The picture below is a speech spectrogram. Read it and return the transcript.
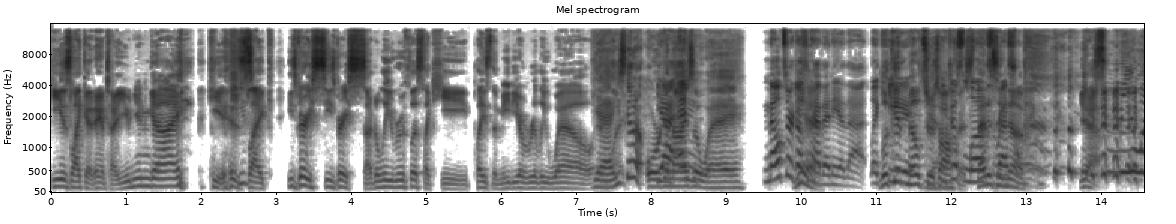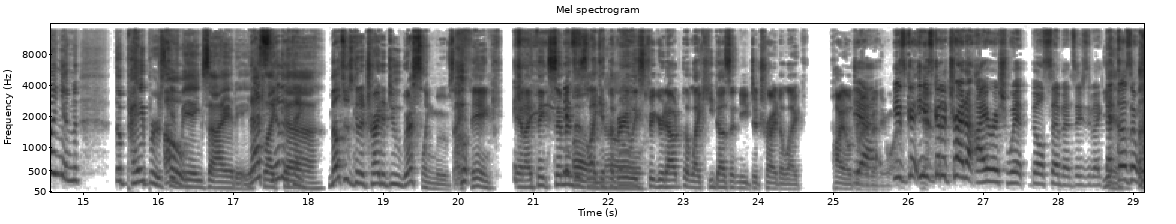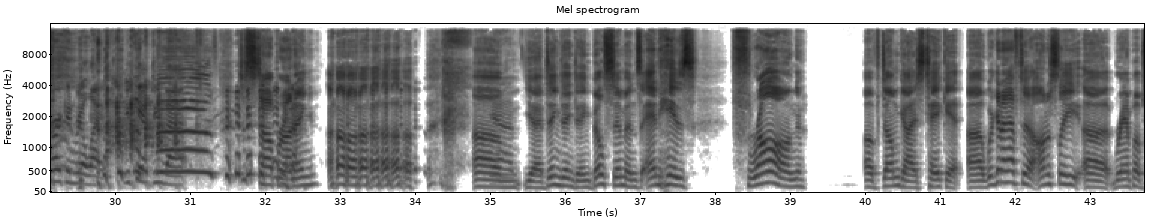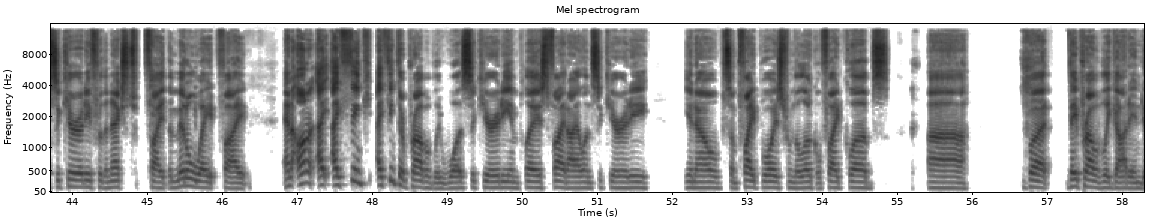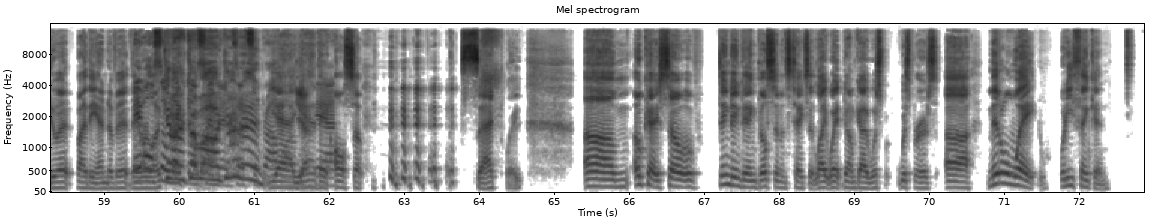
he is like an anti-union guy. He is He's- like he's very he's very subtly ruthless. Like he plays the media really well. Yeah, and, he's gonna organize and- a way. Meltzer doesn't Yeah. have any of that. Like Look he, at Meltzer's he Yeah. office. just loves is wrestling. enough. Yeah. He's kneeling and the papers give Oh, me anxiety. that's it's the like other thing. uh, Meltzer's going to try to do wrestling moves, I think, and I think Simmons is Oh, like at the very least figured out that like he doesn't need to try to like pile drive Yeah, anyone. he's go- he's gonna try to Irish whip Bill Simmons. He's gonna be like, that Yeah. doesn't work in real life. You can't do that. Just stop running. um, yeah. ding, ding, ding. Bill Simmons and his throng of dumb guys take it. Uh, we're gonna have to honestly uh, ramp up security for the next fight, the middleweight fight. And on, I, I think I think there probably was security in place, Fight Island security. You know, some fight boys from the local fight clubs. Uh, but they probably got into it by the end of it. They, They were also like, like "Yeah, Bill come on, get in. Yeah, problem. yeah, They also exactly. Um, okay, so ding ding ding, Bill Simmons takes it. Lightweight dumb guy whisper, whisperers. Uh middleweight, what are you thinking?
